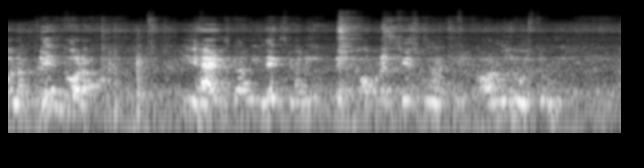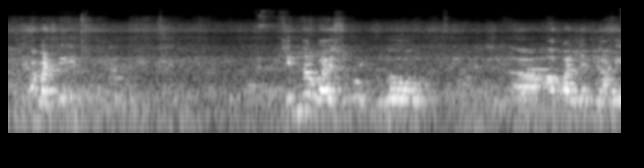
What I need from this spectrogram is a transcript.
మన బ్రెయిన్ ద్వారా ఈ హ్యాండ్స్ కానీ లెగ్స్ కానీ ఆపరేట్ చేసుకోవచ్చు ఆ రోజు వస్తుంది. కాబట్టి చిన్న వయసులో అప్పర్ లిమ్ కానీ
